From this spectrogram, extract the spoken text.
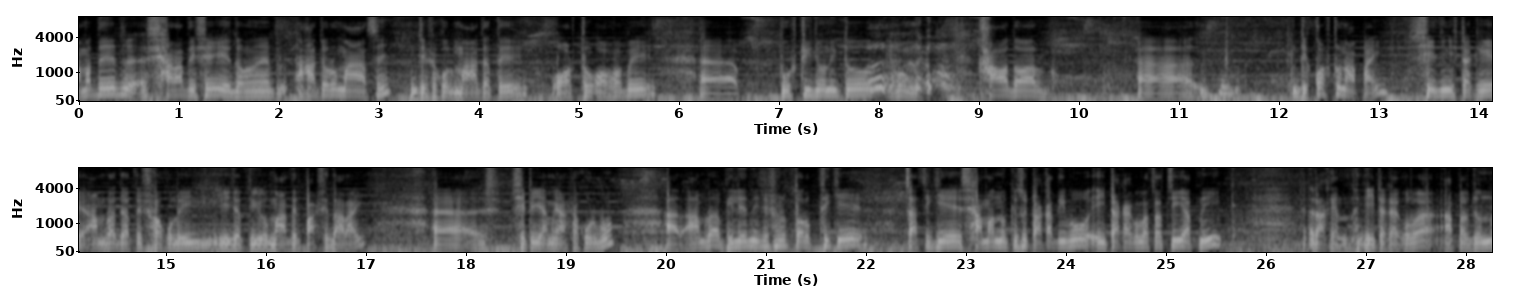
আমাদের সারা দেশে এ ধরনের হাজারো মা আছে, যে সকল মা যাতে অর্থ অভাবে পুষ্টিজনিত এবং খাওয়া দাওয়ার যে কষ্ট না পাই সেই জিনিসটাকে আমরা যাতে সকলেই এই জাতীয় মাদের পাশে দাঁড়াই সেটাই আমি আশা করব। আর আমরা ভিলেজ নিউট্রিশনের তরফ থেকে চাচিকে সামান্য কিছু টাকা দিব। এই টাকাগুলো চাচি আপনি রাখেন। এই টাকাগুলো আপনার জন্য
